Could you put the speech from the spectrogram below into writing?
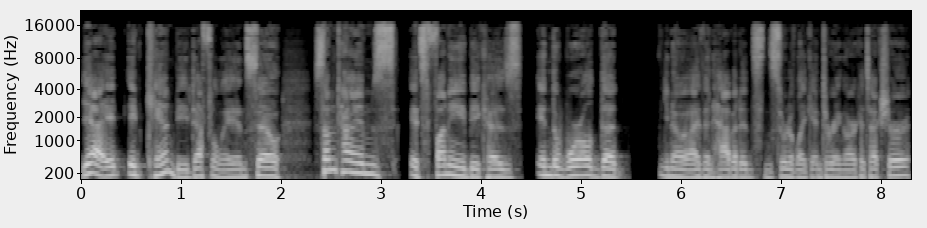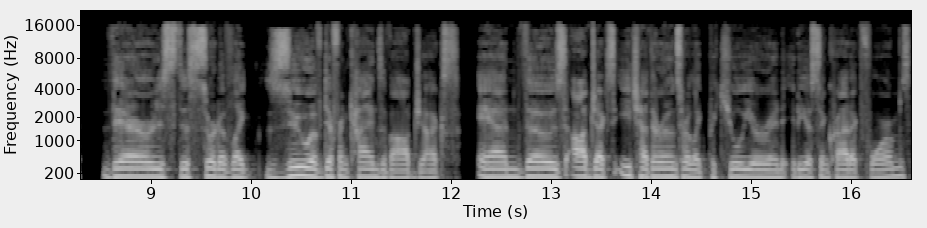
Yeah, it, it can be, definitely. And so sometimes it's funny because in the world that, you know, I've inhabited since sort of like entering architecture, there's this sort of like zoo of different kinds of objects. And those objects each have their own sort of like peculiar and idiosyncratic forms.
